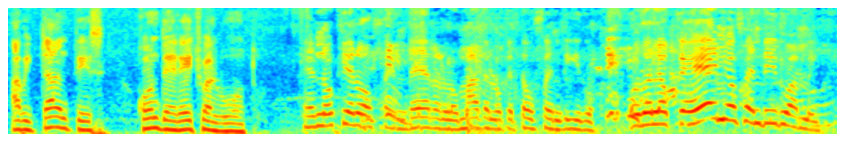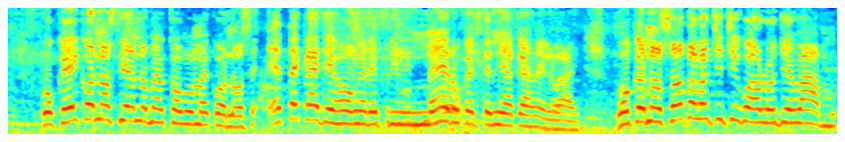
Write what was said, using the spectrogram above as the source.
habitantes con derecho al voto. Que no quiero ofender a lo más de lo que está ofendido o de lo que él me ha ofendido a mí. Porque él conociéndome como me conoce, este callejón era el primero que él tenía que arreglar. Porque nosotros los chichiguaos lo llevamos.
